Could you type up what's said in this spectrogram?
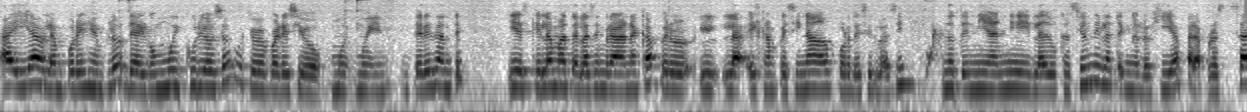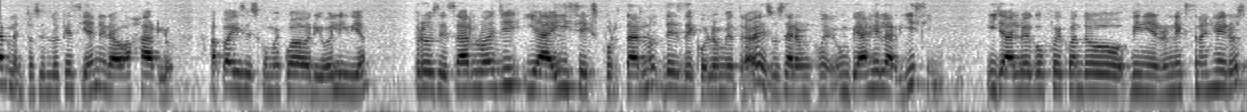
ahí hablan, por ejemplo, de algo muy curioso, porque me pareció muy, muy interesante, y es que la mata la sembraban acá, pero el campesinado, por decirlo así, no tenía ni la educación ni la tecnología para procesarla, entonces lo que hacían era bajarlo a países como Ecuador y Bolivia, procesarlo allí y ahí sí exportarlo desde Colombia otra vez. O sea, era un, viaje larguísimo. Y ya luego fue cuando vinieron extranjeros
